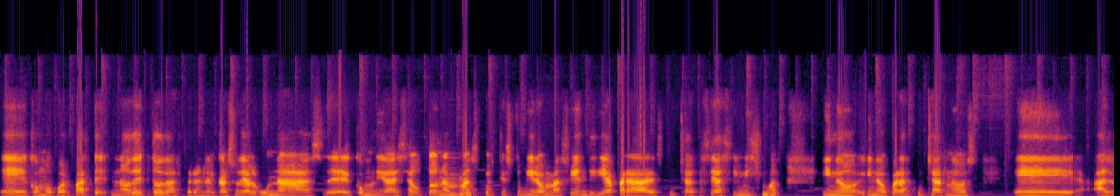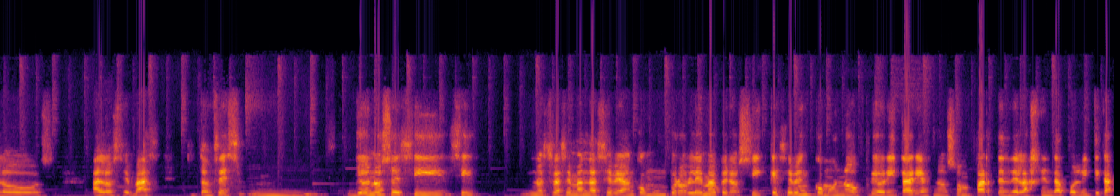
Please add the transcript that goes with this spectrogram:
eh, como por parte, no de todas, pero en el caso de algunas eh, comunidades autónomas, pues que estuvieron más bien, diría, para escucharse a sí mismos y no, y no para escucharnos eh, a, los, a los demás. Entonces, mm, yo no sé si, si nuestras demandas se vean como un problema, pero sí que se ven como no prioritarias, no son parte de la agenda política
